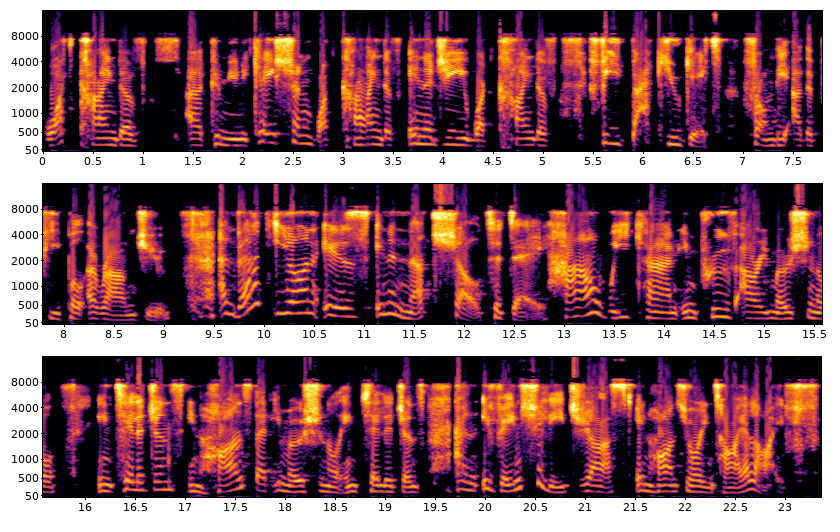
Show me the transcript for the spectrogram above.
what kind of uh, communication, what kind of energy, what kind of feedback you get from the other people around you. And that, Eon, is in a nutshell today how we can improve our emotional intelligence, enhance that emotional intelligence, and eventually just enhance your entire life.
